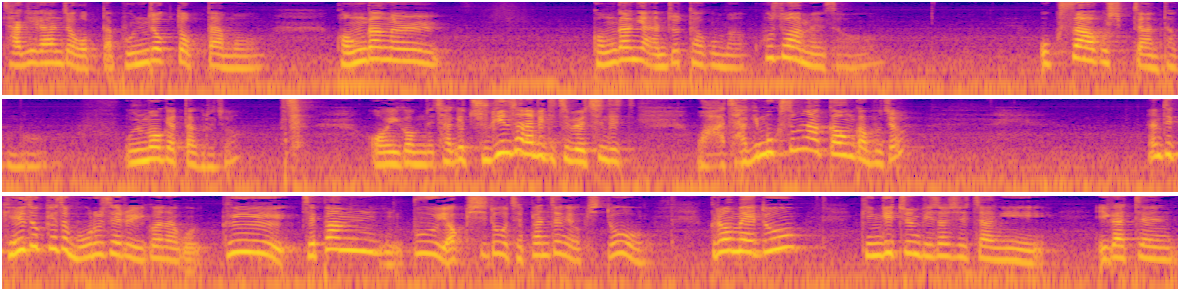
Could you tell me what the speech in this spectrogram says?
자기가 한 적 없다, 본 적도 없다, 뭐 건강을 건강이 안 좋다고 막 호소하면서 옥사하고 싶지 않다고 뭐 울먹였다 그러죠. 어이가 없네. 자기 죽인 사람이 대체 몇인데 와 자기 목숨은 아까운가 보죠. 아무튼 계속해서 모르쇠를 이관하고 그 재판부 역시도 재판정 역시도 그럼에도 김기춘 비서실장이 이 같은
